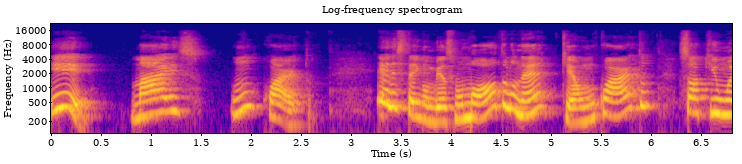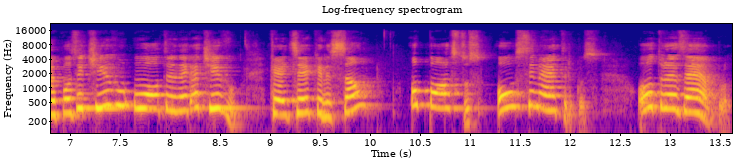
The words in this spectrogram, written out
e mais um quarto. Eles têm o mesmo módulo, né? Que é um quarto, só que um é positivo, o outro é negativo. Quer dizer que eles são opostos ou simétricos. Outro exemplo,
